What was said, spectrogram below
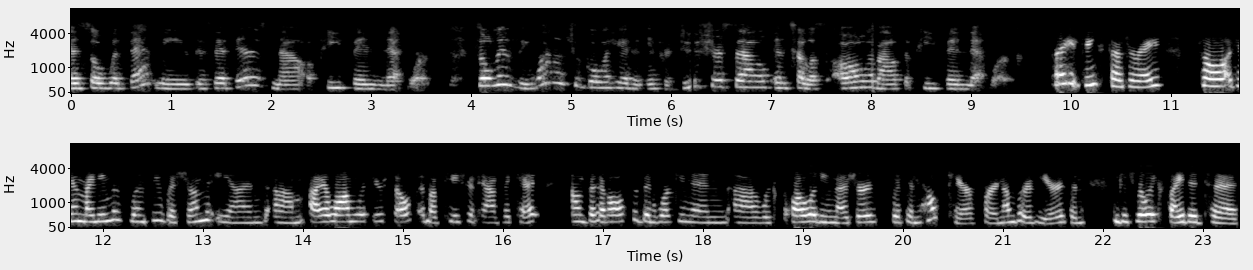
And so what that means is that there is now a PFIN network. So Lindsay, why don't you go ahead and introduce yourself and tell us all about the PFIN network? Great, thanks Desiree. So again, my name is Lindsay Wisham, and um, I, along with yourself, am a patient advocate um, but have also been working in uh, with quality measures within healthcare for a number of years, and I'm just really excited to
